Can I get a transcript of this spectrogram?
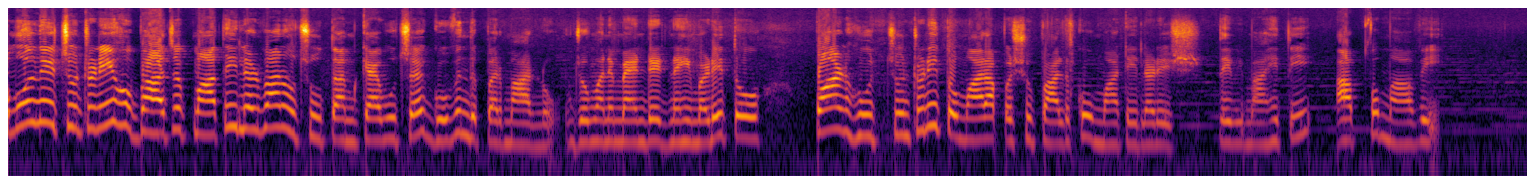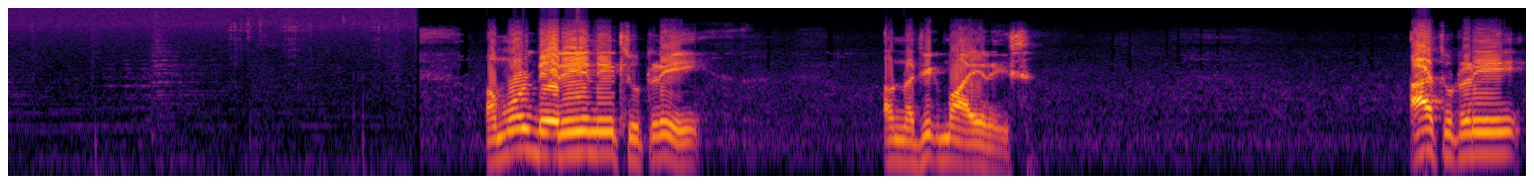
અમૂલની ચૂંટણી હું ભાજપમાંથી લડવાનો છું તેમ કહેવું છે ગોવિંદ પરમારનું. જો મને મેન્ડેટ નહીં મળે તો પણ હું ચૂંટણી તો મારા પશુપાલકો માટે લડીશ, તેવી માહિતી આપવામાં આવી. અમૂલ ડેરીની ચૂંટણી નજીકમાં આવી રહી છે. આ ચૂંટણી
